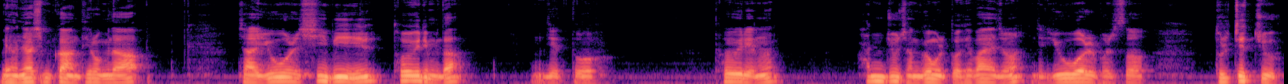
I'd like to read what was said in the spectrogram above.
네, 안녕하십니까. 안티로입니다. 자, 6월 12일 토요일입니다. 이제 또 토요일에는 한 주 점검을 또 해봐야죠. 이제 6월 벌써 둘째 주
